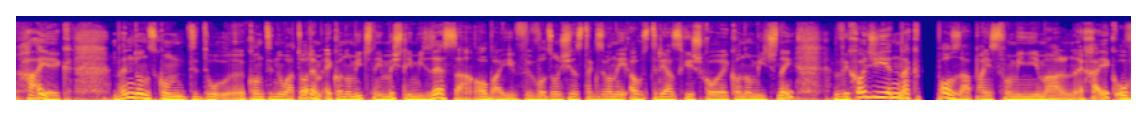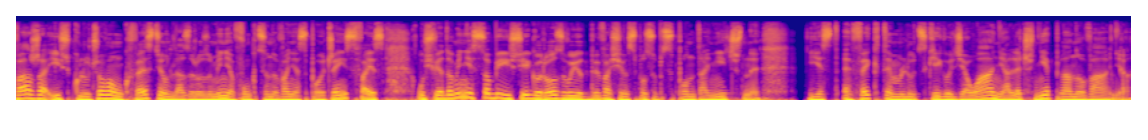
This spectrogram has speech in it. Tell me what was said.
Hayek, będąc kontynu- kontynuatorem ekonomicznej myśli Misesa, obaj wywodzą się z tzw. Tak austriackiej szkoły ekonomicznej, wychodzi jednak poza państwo minimalne. Hayek uważa, iż kluczową kwestią dla zrozumienia funkcjonowania społeczeństwa jest uświadomienie sobie, iż jego rozwój odbywa się w sposób spontaniczny jest efektem ludzkiego działania, lecz nie planowania.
